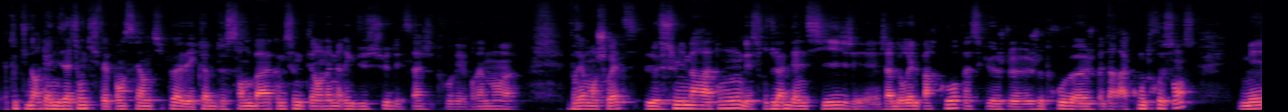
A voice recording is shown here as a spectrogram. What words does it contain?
il y a toute une organisation qui fait penser un petit peu à des clubs de samba, comme si on était en Amérique du Sud, et ça, j'ai trouvé vraiment, euh, vraiment chouette. Le semi-marathon des sources du lac d'Annecy, adoré le parcours parce que je, je trouve, euh, je vais dire à contresens, mais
